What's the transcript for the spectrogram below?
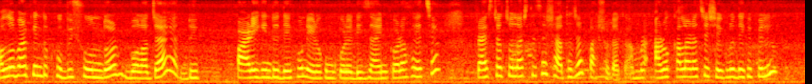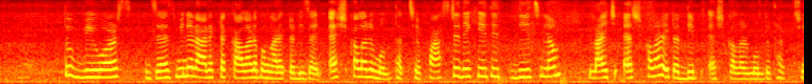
অল ওভার কিন্তু খুবই সুন্দর বলা যায়। দুই পাড়ে কিন্তু দেখুন এরকম করে ডিজাইন করা হয়েছে। প্রাইসটা চলে আসতেছে সাত হাজার পাঁচশো টাকা। আমরা আরও কালার আছে সেগুলো দেখে ফেলি। তো ভিউয়ার্স জ্যাজমিনের আরেকটা কালার এবং আরেকটা ডিজাইন অ্যাশ কালারের মধ্যে থাকছে। ফার্স্টে দেখিয়ে দিয়েছিলাম লাইট অ্যাশ কালার, এটা ডিপ অ্যাশ কালার মধ্যে থাকছে।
